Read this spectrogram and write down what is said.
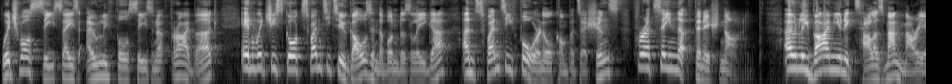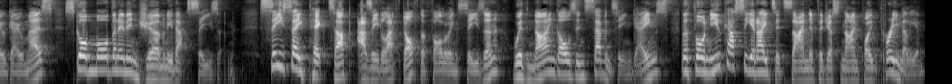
which was Cisse's only full season at Freiburg, in which he scored 22 goals in the Bundesliga and 24 in all competitions for a team that finished ninth. Only Bayern Munich talisman Mario Gomez scored more than him in Germany that season. Cisse picked up as he'd left off the following season with 9 goals in 17 games before Newcastle United signed him for just £9.3 million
